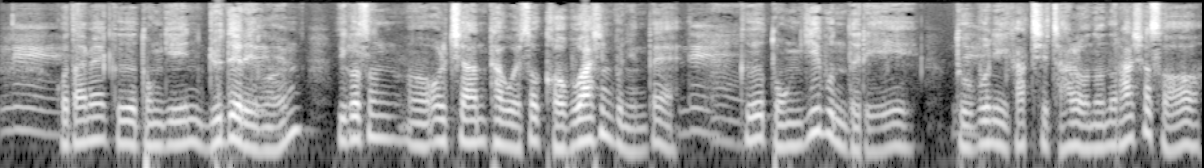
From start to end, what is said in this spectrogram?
네. 그다음에 그 동기인 류대령은 이것은 어, 옳지 않다고 해서 거부하신 분인데 네. 그 동기분들이 두 네. 분이 같이 잘 언언을 하셔서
